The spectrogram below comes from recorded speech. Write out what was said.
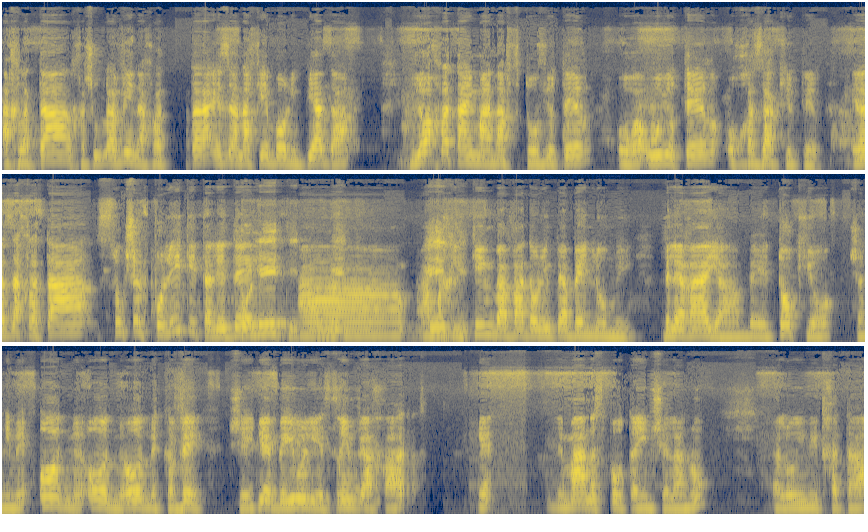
החלטה, חשוב להבין, ההחלטה איזה ענף יהיה באולימפיאדה, היא לא החלטה אם הענף טוב יותר, או ראוי יותר, או חזק יותר, אלא זו החלטה סוג של פוליטית על ידי פוליטית, ה- פוליטית. המחליטים בוועד האולימפי הבינלאומי. ולראיה, בטוקיו, שאני מאוד מאוד מאוד מקווה שיהיה ביולי 21, כן, למען הספורטאים שלנו, הלוא היא נדחתה,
